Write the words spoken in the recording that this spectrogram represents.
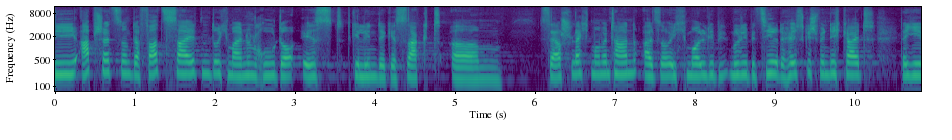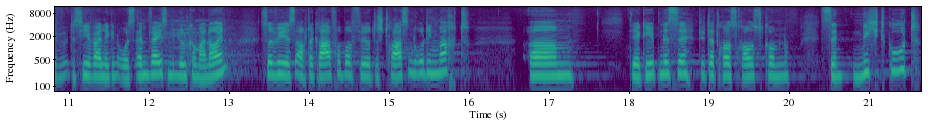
Die Abschätzung der Fahrzeiten durch meinen Router ist gelinde gesagt ähm, sehr schlecht momentan. Also ich multipliziere die Höchstgeschwindigkeit des jeweiligen OSM-Ways mit 0,9, so wie es auch der Grafhopper für das Straßenrouting macht. Ähm, die Ergebnisse, die daraus rauskommen, sind nicht gut.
